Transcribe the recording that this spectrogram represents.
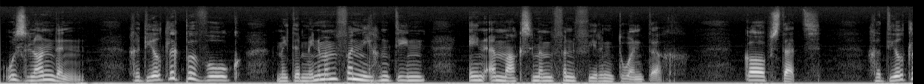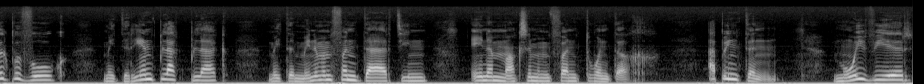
Ooslanden, gedeeltelik bewolk met een minimum van 19 en een maximum van 24. Kaapstad, gedeeltelik bewolk met reenplek plek met een minimum van 13 en een maximum van 20. Eppington, mooi weer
